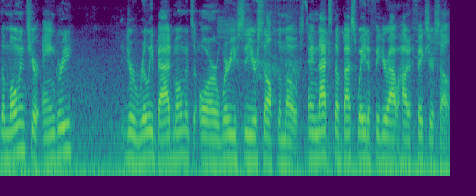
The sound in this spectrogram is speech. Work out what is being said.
the moments you're angry your really bad moments or where you see yourself the most. And that's the best way to figure out how to fix yourself.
